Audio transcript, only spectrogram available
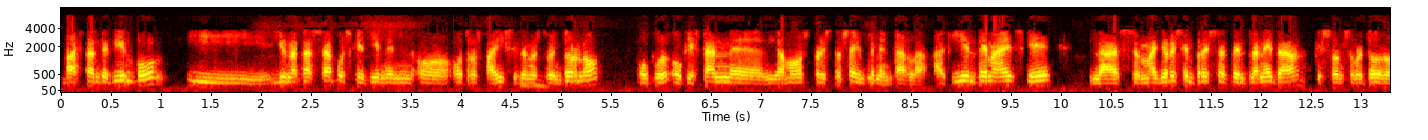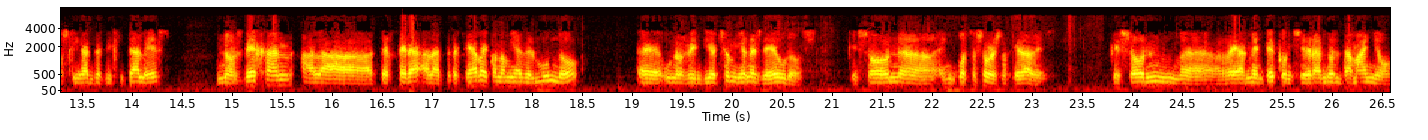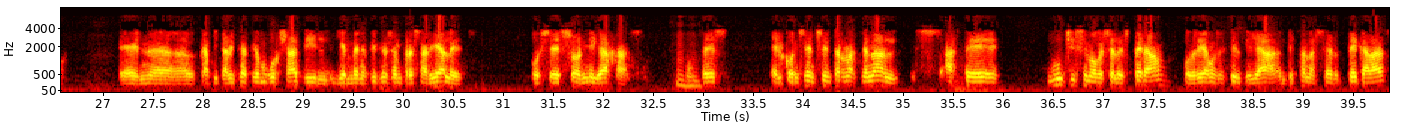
bastante tiempo y, y una tasa pues que tienen otros países de nuestro entorno o, que están, eh, digamos, prestos a implementarla. Aquí el tema es que las mayores empresas del planeta, que son sobre todo los gigantes digitales, nos dejan a la tercera, a la tercera economía del mundo eh, unos 28 millones de euros, que son uh, impuestos sobre sociedades, que son realmente, considerando el tamaño en capitalización bursátil y en beneficios empresariales, pues son migajas. Entonces, el consenso internacional hace muchísimo que se le espera, podríamos decir que ya empiezan a ser décadas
